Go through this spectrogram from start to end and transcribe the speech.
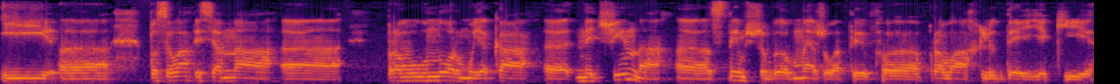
І е, посилатися на е, правову норму, яка е, нечинна, е, з тим, щоб обмежувати в е, правах людей, які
